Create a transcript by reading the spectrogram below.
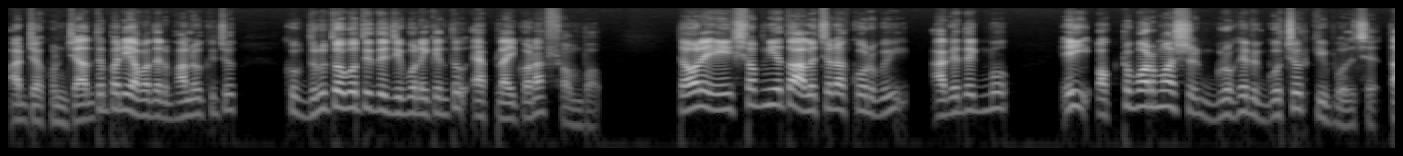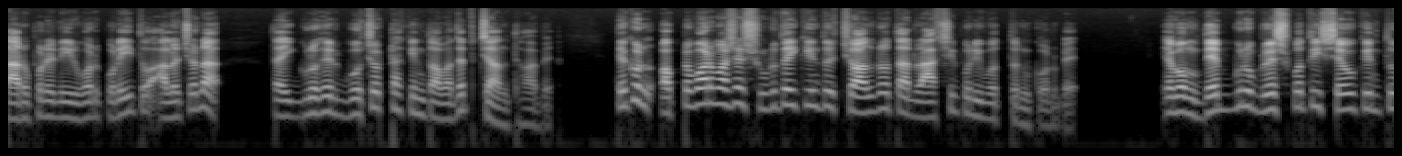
আর যখন জানতে পারি আমাদের ভালো কিছু খুব দ্রুতগতিতে জীবনে কিন্তু অ্যাপ্লাই করা সম্ভব। তাহলে এইসব নিয়ে তো আলোচনা করবই। আগে দেখব, এই অক্টোবর মাস গ্রহের গোচর কি বলছে? তার উপরে নির্ভর করেই তো আলোচনা, তাই গ্রহের গোচরটা কিন্তু আমাদের জানতে হবে। দেখুন, অক্টোবর মাসের শুরুতেই কিন্তু চন্দ্র তার রাশি পরিবর্তন করবে এবং দেবগুরু বৃহস্পতি সেও কিন্তু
